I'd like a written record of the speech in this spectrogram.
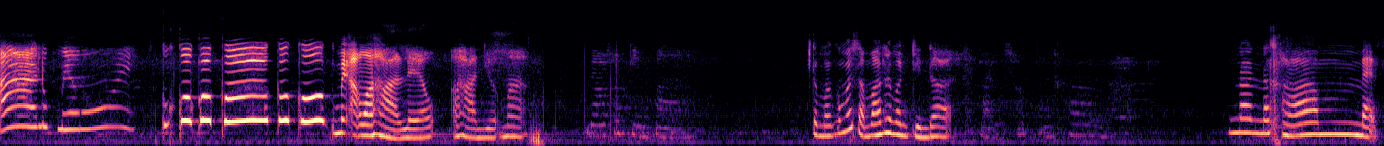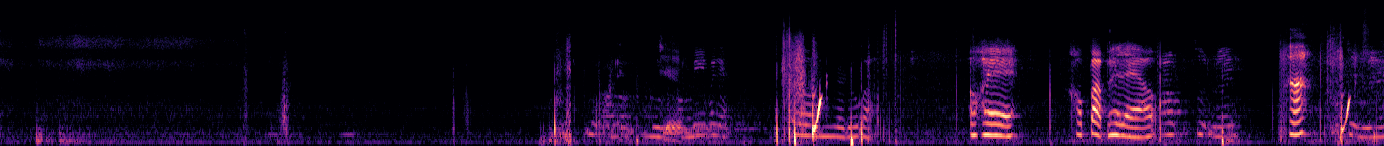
อ้าลูกแมวน้อยกุ๊กกุ๊กกุ๊กกุ๊กกุ๊กกุ๊กไม่เอาอาหารแล้ว อาหารเยอะมาก แมวชอบกินปลาแต่มันก็ไม่สามารถให้มันกินได้ ไก่ชอบกินข้าว นั่นนะคะแมทหมูเอาเด็กหมูซอมบี้ปะเนี่ยเออเดี๋ยวดูก่อนโอเค เขาปรับให้แล้ว เอาสุดเลย ฮะ สุดเลย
